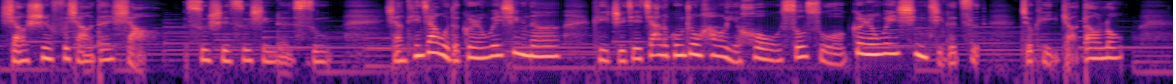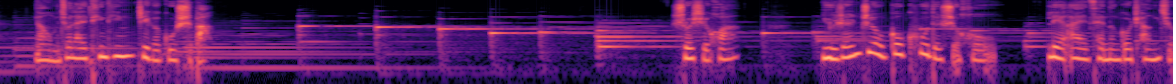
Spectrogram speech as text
小是拂晓的小。苏是苏醒的苏，想添加我的个人微信呢，可以直接加了公众号以后搜索“个人微信”几个字，就可以找到喽。那我们就来听听这个故事吧。说实话，女人只有够酷的时候，恋爱才能够长久。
